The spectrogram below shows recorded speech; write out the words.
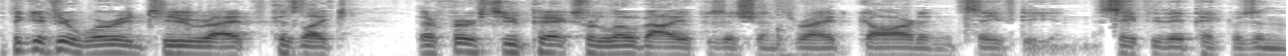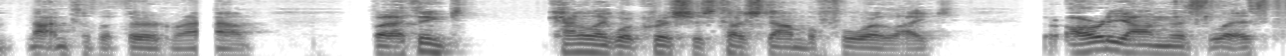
I think if you're worried too, right? Because like their first two picks were low value positions, right? Guard and safety, and the safety they picked was in not until the third round. But I think kind of like what Chris just touched on before, like they're already on this list.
